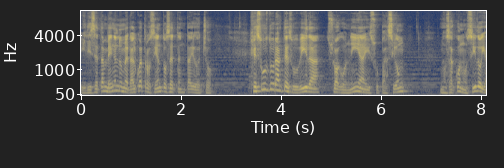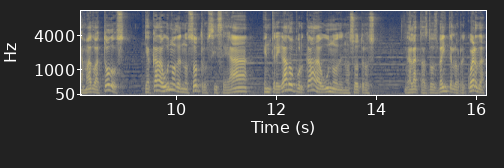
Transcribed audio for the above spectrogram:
Y dice también el numeral 478, Jesús durante su vida, su agonía y su pasión, nos ha conocido y amado a todos y a cada uno de nosotros y se ha entregado por cada uno de nosotros. Gálatas 2.20 lo recuerda.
